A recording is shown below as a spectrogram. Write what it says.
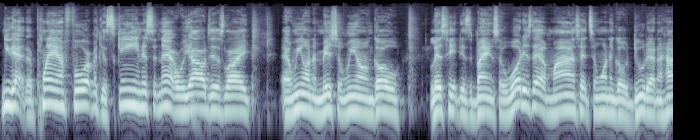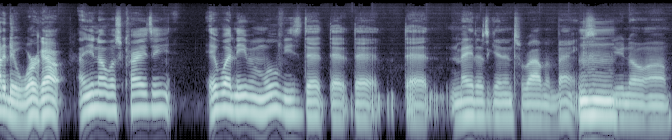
you had to plan for it, make a scheme, this and that, or y'all just like, and we on a mission, we on go. Let's hit this bank. So, what is that mindset to want to go do that, and how did it work out? And you know what's crazy? It wasn't even movies that that that that made us get into robbing banks. Mhm. You know, um,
